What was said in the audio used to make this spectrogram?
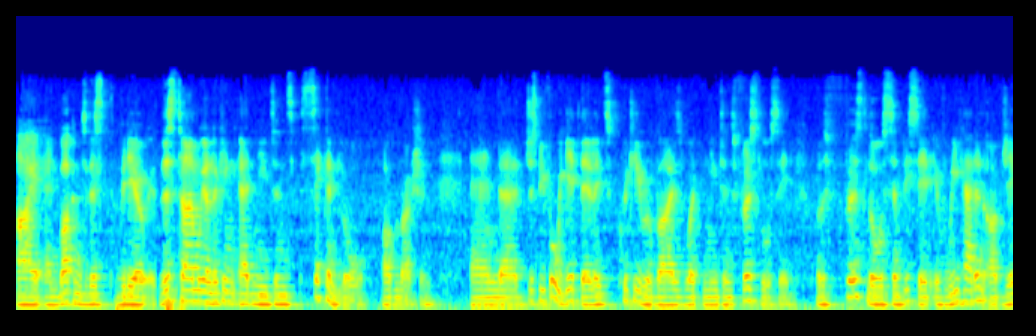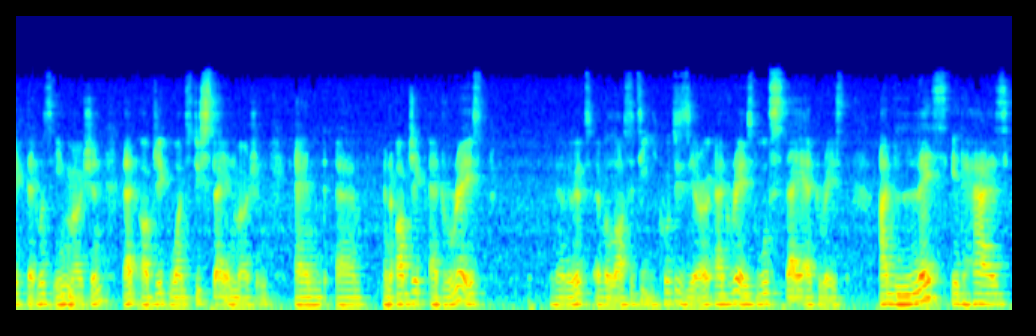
Hi and welcome to this video. This time we are looking at Newton's second law of motion. And uh, just before we get there, let's quickly revise what Newton's first law said. Well, the first law simply said if we had an object that was in motion, that object wants to stay in motion. And um, an object at rest, in other words, a velocity equal to zero at rest, will stay at rest unless it has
